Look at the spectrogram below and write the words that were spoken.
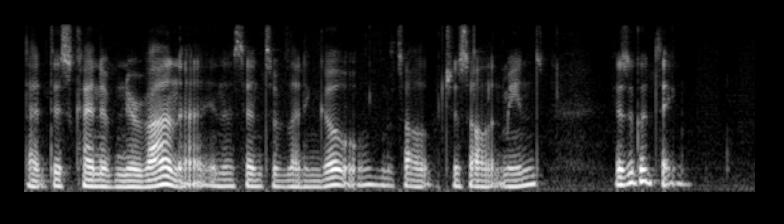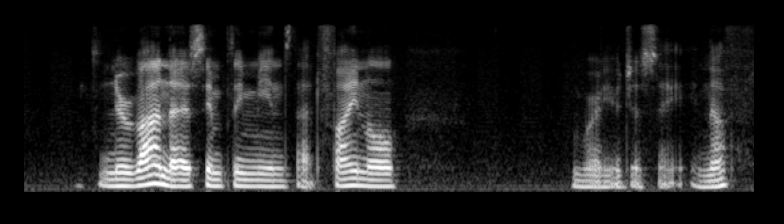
that this kind of nirvana, in the sense of letting go, that's all, which is all it means, is a good thing. Nirvana simply means that final, where you just say enough,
